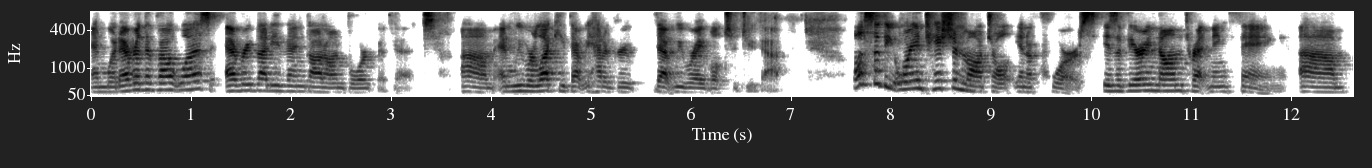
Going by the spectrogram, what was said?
And whatever the vote was, everybody then got on board with it. Um, and we were lucky that we had a group that we were able to do that. Also, the orientation module in a course is a very non-threatening thing. Um,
